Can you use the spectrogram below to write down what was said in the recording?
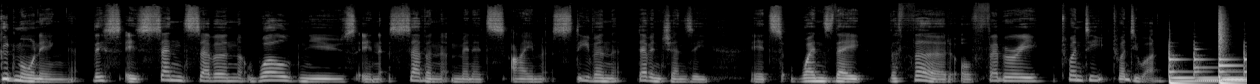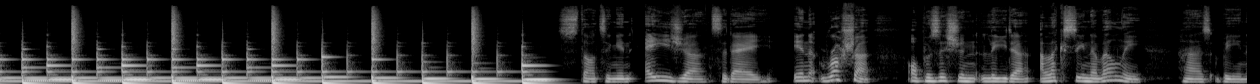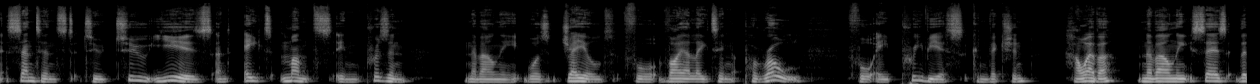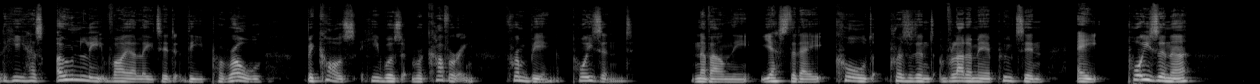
Good morning. This is Send 7 World News in 7 minutes. I'm Stephen DeVincenzi. It's Wednesday, the 3rd of February 2021. Starting in Asia today. In Russia, opposition leader Alexei Navalny has been sentenced to two years and eight months in prison. Navalny was jailed for violating parole for a previous conviction. However, Navalny says that he has only violated the parole because he was recovering from being poisoned. Navalny yesterday called President Vladimir Putin a poisoner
